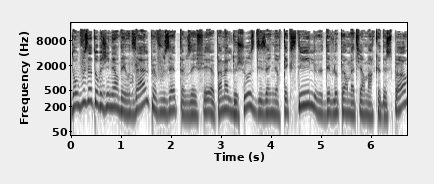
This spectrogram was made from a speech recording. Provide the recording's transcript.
Donc vous êtes originaire des Hautes-Alpes, vous êtes vous avez fait pas mal de choses, designer textile, développeur matière marque de sport.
